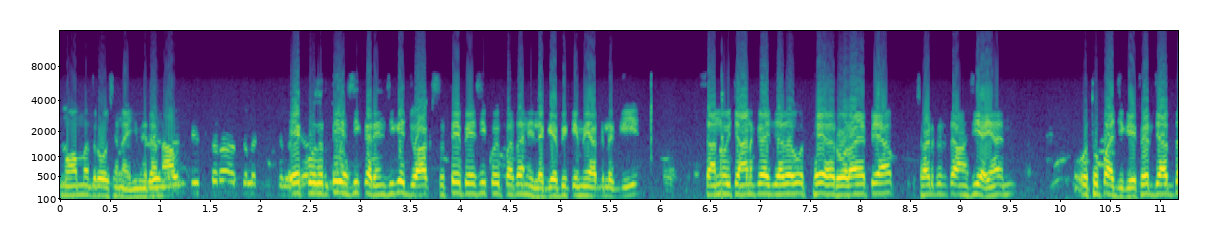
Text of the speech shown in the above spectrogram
ਮੁਹੰਮਦ ਰੋਸ਼ਨ ਹੈ ਜੀ ਮੇਰਾ ਨਾਮ। ਕਿਸ ਤਰ੍ਹਾਂ ਅੱਗ ਲੱਗੀ ਇਹ ਕੁਦਰਤੀ ਅਸੀਂ ਘਰੇ ਸੀਗੇ ਜਵਾਕ ਸੁੱਤੇ ਪਏ ਸੀ ਕੋਈ ਪਤਾ ਨਹੀਂ ਲੱਗਿਆ ਵੀ ਕਿਵੇਂ ਅੱਗ ਲੱਗੀ ਹੈ। ਸਾਨੂੰ ਅਚਾਨਕ ਜਦ ਉੱਥੇ ਰੋਲਾ ਪਿਆ ਸੜਕ ਤੇ ਤਾਂ ਅਸੀਂ ਆਏ ਹਾਂ, ਉੱਥੋਂ ਭੱਜ ਗਏ। ਫਿਰ ਜਦ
